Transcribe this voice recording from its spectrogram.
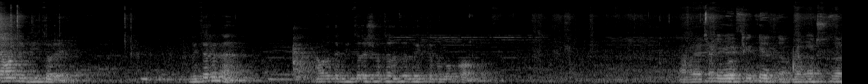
এটা আমাদের ভিতরে। ভিতরে না? আমরা তো ভিতরে সচরাচর দেখতে পাবো কম। আমরা এটা ঠিক আছে, সোজা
